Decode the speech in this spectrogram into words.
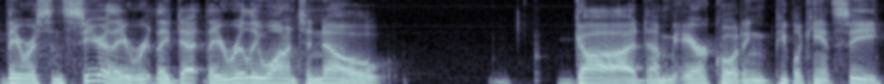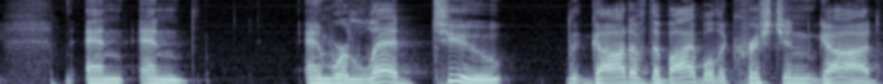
they were sincere. They re- they de- they really wanted to know God. I'm air quoting. People can't see, and and and were led to the God of the Bible, the Christian God,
